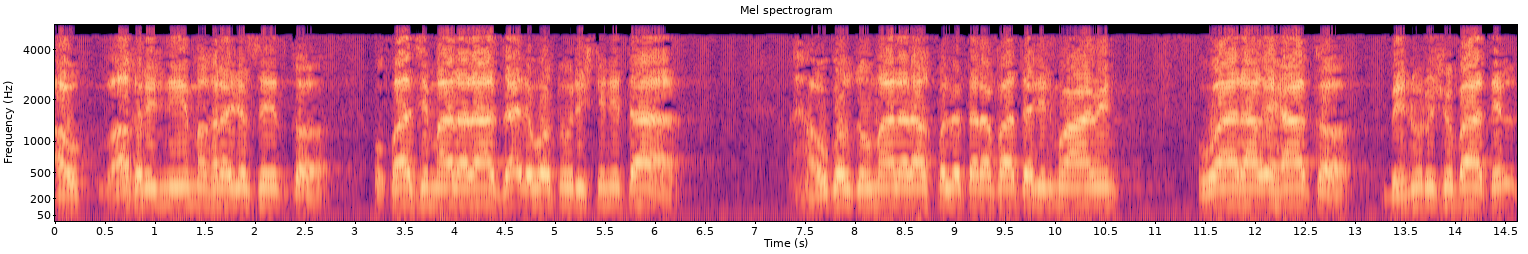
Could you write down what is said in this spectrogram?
او واخرجنی مخرج صدق او باسی مال را زید وطو رشتینی تا او گرزو مال را خپل طرفا دلیل معاون و راغ حق بنور شو باطل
